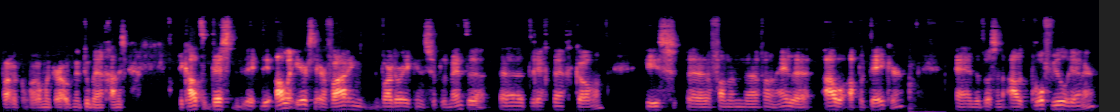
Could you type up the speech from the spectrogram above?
waar, waarom ik er ook naartoe ben gegaan, is. Ik had des, de, allereerste ervaring waardoor ik in supplementen terecht ben gekomen, is van, een, van een hele oude apotheker. En dat was een oud profwielrenner.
